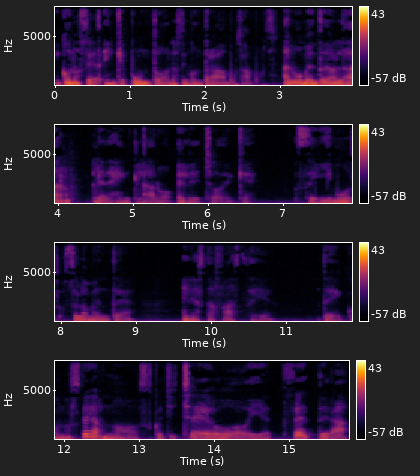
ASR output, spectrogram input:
y conocer en qué punto nos encontrábamos ambos. Al momento de hablar, le dejé en claro el hecho de que seguimos solamente en esta fase de conocernos, cochicheo y etcétera.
